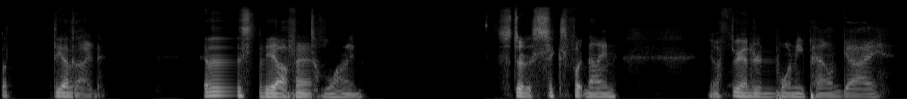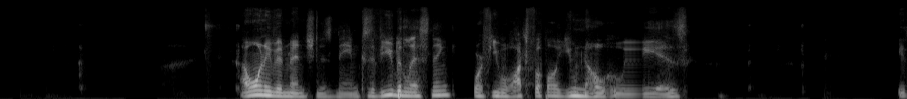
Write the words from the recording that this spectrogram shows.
But the other side, side of the offensive line stood a six foot nine, you know, 320 pound guy. I won't even mention his name because if you've been listening or if you watch football, you know who he is. He,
